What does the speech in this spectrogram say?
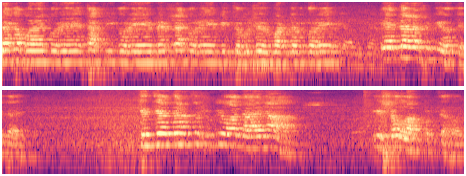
লেখাপড়া করে, চাকরি করে, ব্যবসা করে বিত্তভূষণ উপার্জন করে এর দ্বারা সুখী হতে চায় কিন্তু এর দ্বারা তো সুখী হওয়া যায় না ঈশ্বর লাভ করতে হয়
